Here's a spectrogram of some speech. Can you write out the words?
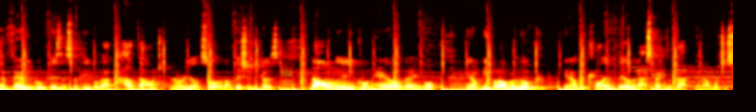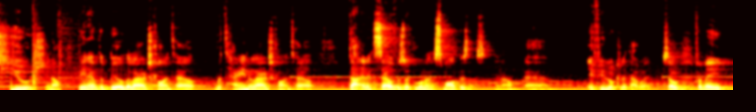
a very good business for people that have that entrepreneurial sort of ambition because not only are you cutting hair all day, but you know, people overlook you know the client building aspect of that, you know, which is huge. You know, being able to build a large clientele, retain a large clientele, that in itself is like running a small business. You know, um, if you look at it that way. So for me,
